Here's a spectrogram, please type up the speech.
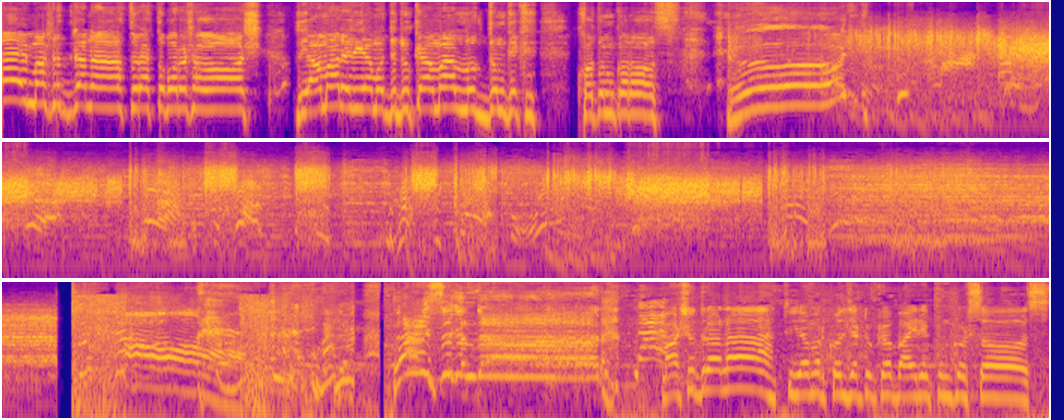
এই মাসুদ জানা তোর এত বড় সাহস। তুই আমার এরিয়ার মধ্যে ঢুকে আমার লোকজনকে খে- খতম করস! মাসুদ রানা তুই আমার কলজা টুকরা বাইরে খুন করছস।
